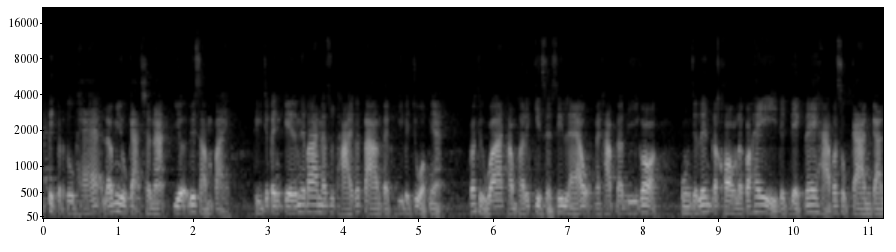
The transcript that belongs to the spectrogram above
บปิดประตูแพ้ แล้วมีโอกาสชนะเยอะด้วยซ้ำไป ถึงจะเป็นเกมในบ้านนัดสุดท้ายก็ตามแต่พีประจวบเนี่ย ก็ถือว่าทำภารกิจเสร็จสิ้นแล้วนะครับนัดนี้ก็คงจะเล่นประคองแล้วก็ให้เด็กๆ ได้หาประสบการณ์กัน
